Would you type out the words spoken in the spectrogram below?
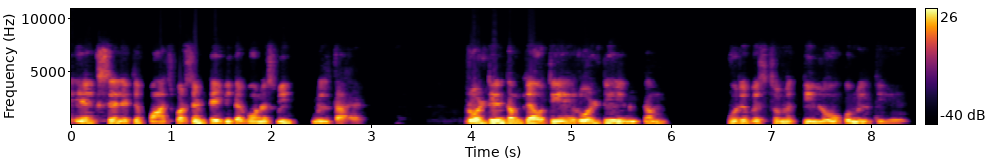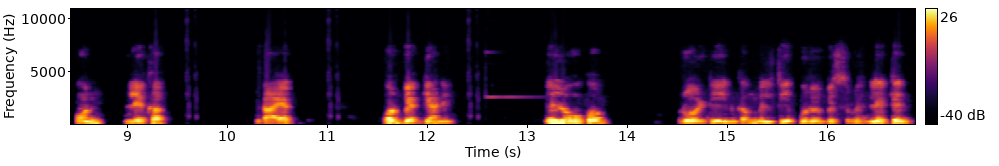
एक से लेकर पाँच परसेंट टेक्निकल बोनस भी मिलता है। रोयल्टी इनकम क्या होती है? रोयल्टी इनकम पूरे विश्व में तीन लोगों को मिलती है। कौन? लेखक, गायक और वैज्ञानिक। इन लोगों को रॉयल्टी इनकम मिलती है पूरे विश्व में। लेकिन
